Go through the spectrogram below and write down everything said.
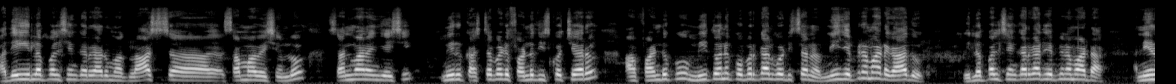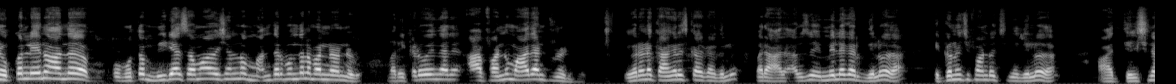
అదే ఈర్లపల్లి శంకర్ గారు మాకు లాస్ట్ సమావేశంలో సన్మానం చేసి మీరు కష్టపడి ఫండ్ తీసుకొచ్చారు ఆ ఫండ్కు మీతోనే కొబ్బరికాయలు కొట్టిస్తాను. నేను చెప్పిన మాట కాదు. విల్లపల్లి శంకర్ గారు చెప్పిన మాట. నేను ఒక్కరు లేను అందరూ మొత్తం మీడియా సమావేశంలో అందరి ముందర మన అన్నాడు. మరి ఎక్కడ పోయింది ఆ ఫండ్ మాది అంటున్నాడు ఇప్పుడు. ఎవరైనా కాంగ్రెస్ కార్యకర్తలు మరి ఆ రోజు ఎమ్మెల్యే గారికి తెలియదా ఎక్కడి నుంచి ఫండ్ వచ్చిందో తెలియదా ఆ తెలిసిన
